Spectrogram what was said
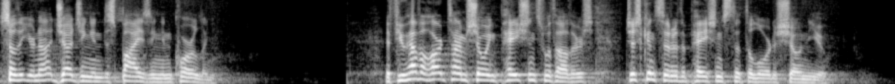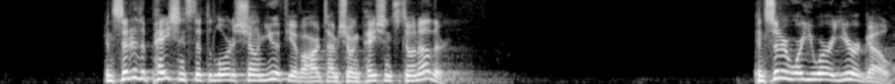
so that you're not judging and despising and quarreling. If you have a hard time showing patience with others, just consider the patience that the Lord has shown you. Consider the patience that the Lord has shown you if you have a hard time showing patience to another. Consider where you were a year ago.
